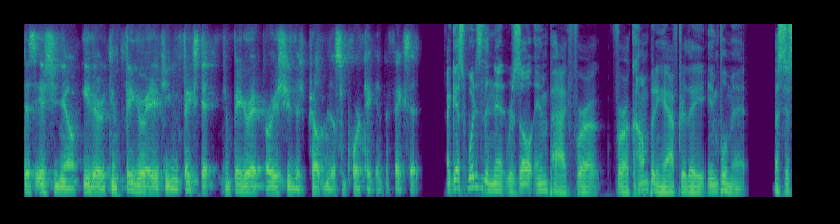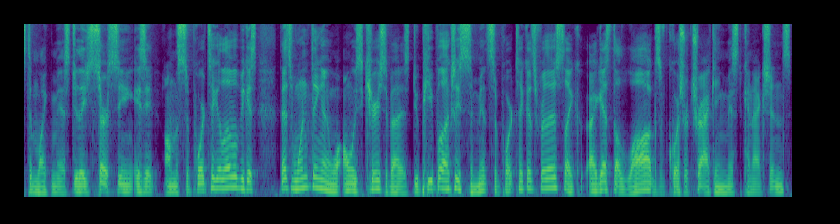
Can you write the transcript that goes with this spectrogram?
This issue, you know, either configure it if you can fix it, configure it, or issue the support ticket to fix it. I guess what is the net result impact for a for a company after they implement a system like Mist? Do they start seeing is it on the support ticket level? Because that's one thing I'm always curious about is do people actually submit support tickets for this? Like I guess the logs, of course, are tracking Mist connections,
